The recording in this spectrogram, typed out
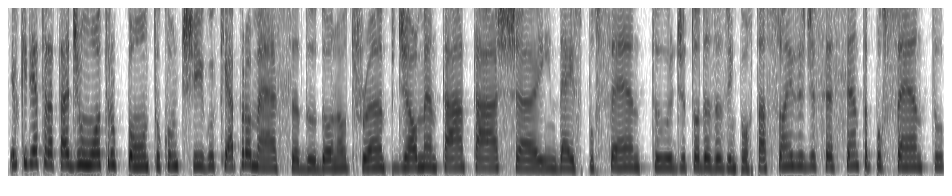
Eu queria tratar de um outro ponto contigo, que é a promessa do Donald Trump de aumentar a taxa em 10% de todas as importações e de 60%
